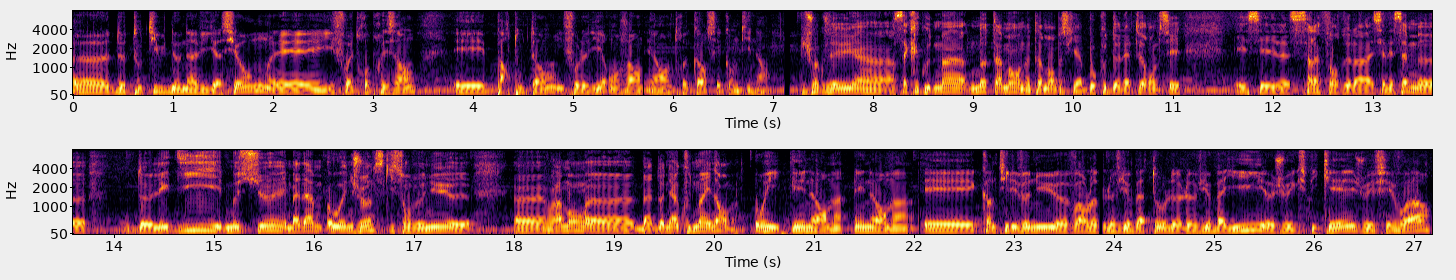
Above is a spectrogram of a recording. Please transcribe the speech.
euh, de tout type de navigation. Et il faut être présent. Et par tout temps, il faut le dire, on va en- entre Corse et continent. Je crois que vous avez eu un, un sacré coup de main, notamment, notamment parce qu'il y a beaucoup de donateurs, on le sait, et c'est ça la force de la SNSM, euh, de Lady, Monsieur et Madame Owen Jones qui sont venus euh, euh, vraiment bah, donner un coup de main énorme. Oui, énorme, énorme. Et quand il est venu voir le, le vieux bateau, le, le vieux bailli, je lui ai expliqué, je lui ai fait voir.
